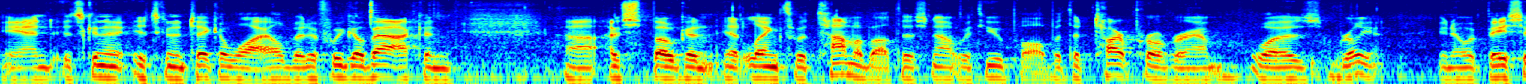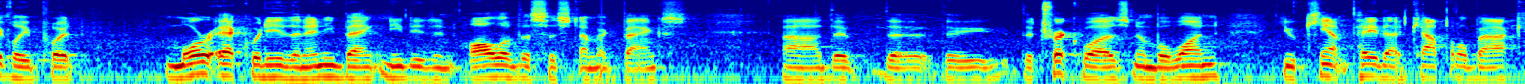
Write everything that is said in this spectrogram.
and it's gonna it's gonna take a while. But if we go back and uh, I've spoken at length with Tom about this, not with you, Paul. But the TARP program was brilliant. You know, it basically put more equity than any bank needed in all of the systemic banks. Uh, the, the, the, the trick was number one, you can't pay that capital back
